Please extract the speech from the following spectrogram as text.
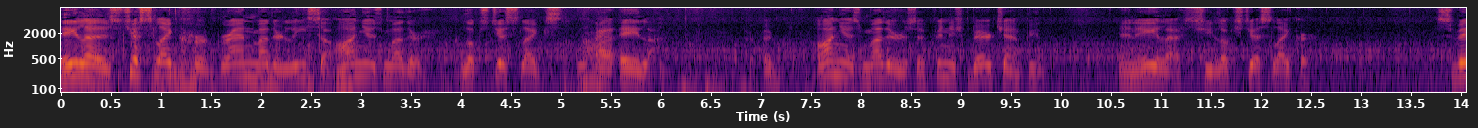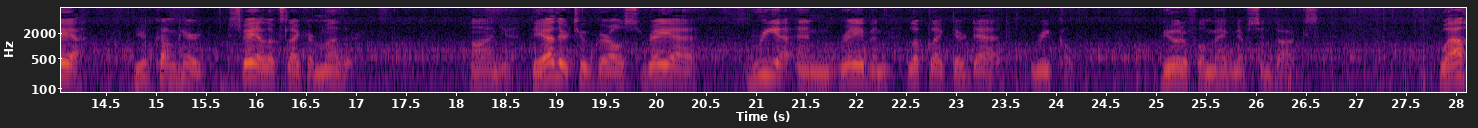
Ayla is just like her grandmother Lisa. Anya's mother looks just like uh, Ayla. Uh, Anya's mother is a Finnish bear champion. And Ayla, she looks just like her. Svea, you come here. Svea looks like her mother. Anya. The other two girls, Rhea, Rhea and Raven, look like their dad, Rico. Beautiful, magnificent dogs. Well,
